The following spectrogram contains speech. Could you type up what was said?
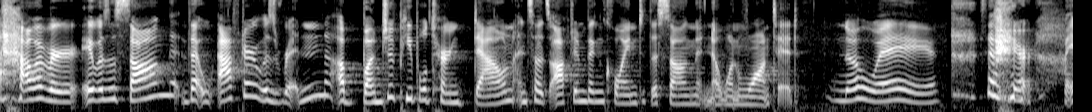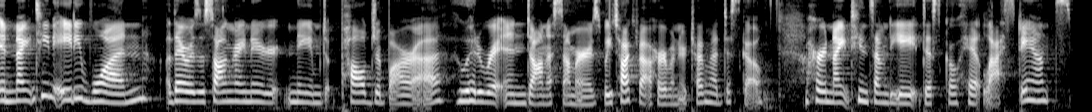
however it was a song that after it was written a bunch of people turned down and so it's often been coined the song that no one wanted no way. so here in 1981 there was a songwriter named paul jabara who had written donna summers we talked about her when we were talking about disco her 1978 disco hit last dance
